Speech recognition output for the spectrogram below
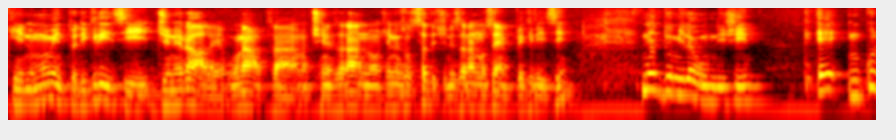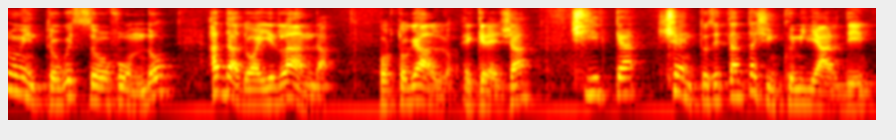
in un momento di crisi generale, un'altra, ma ce ne saranno, ce ne sono state e ce ne saranno sempre crisi, nel 2011 e in quel momento questo fondo ha dato a Irlanda, Portogallo e Grecia circa 175 miliardi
